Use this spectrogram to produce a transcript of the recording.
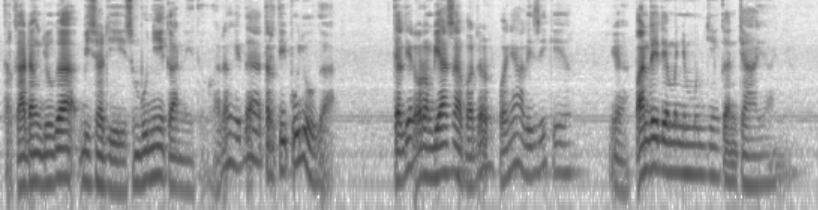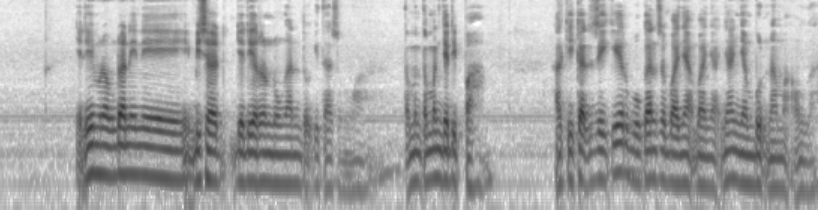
terkadang juga bisa disembunyikan itu. Kadang kita tertipu juga. Kita lihat orang biasa padahal rupanya ahli zikir. Ya, pandai dia menyembunyikan cahayanya. Jadi mudah-mudahan ini bisa jadi renungan untuk kita semua. Teman-teman jadi paham Hakikat zikir bukan sebanyak-banyaknya nyebut nama Allah,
